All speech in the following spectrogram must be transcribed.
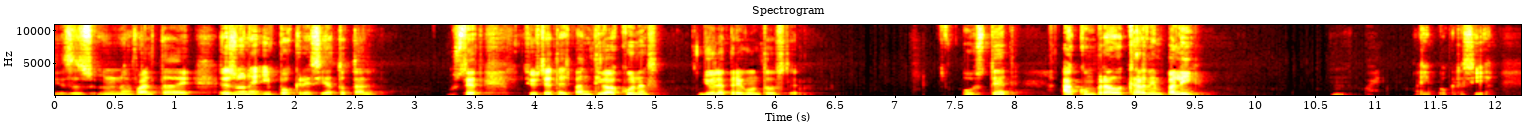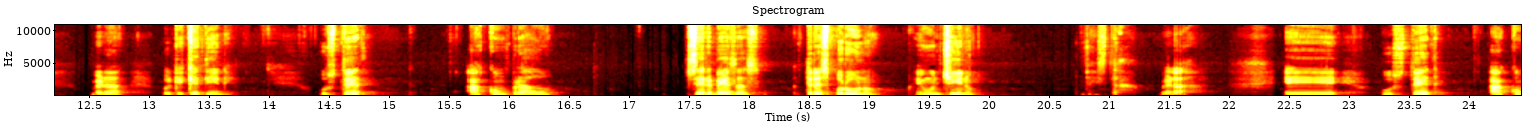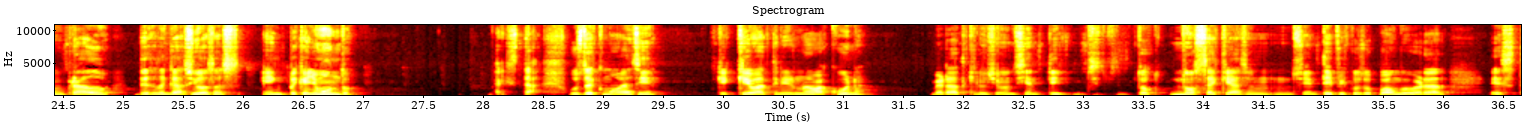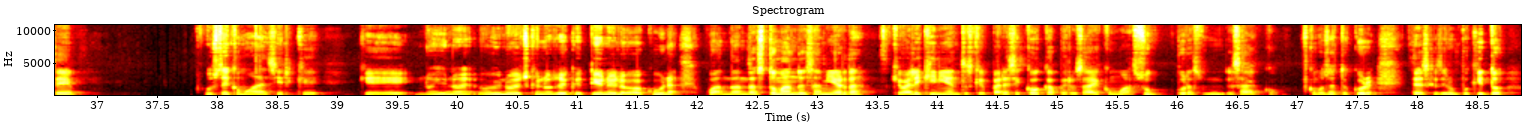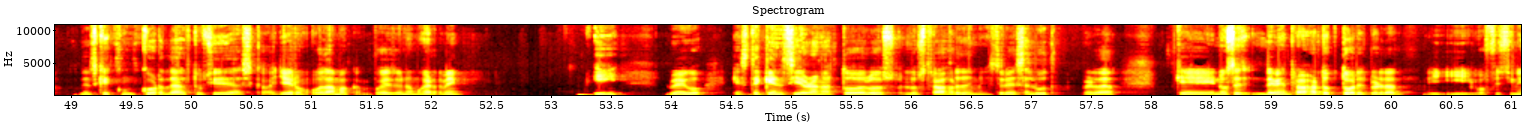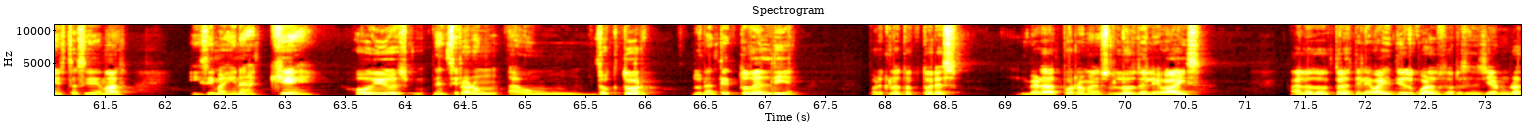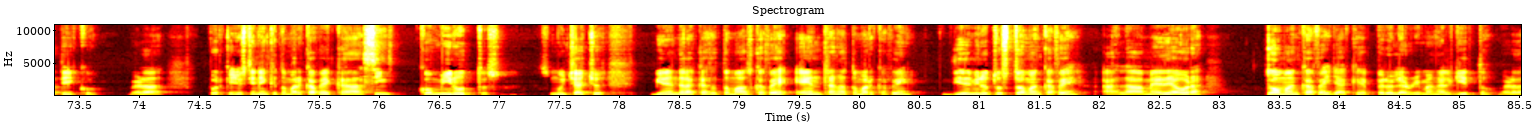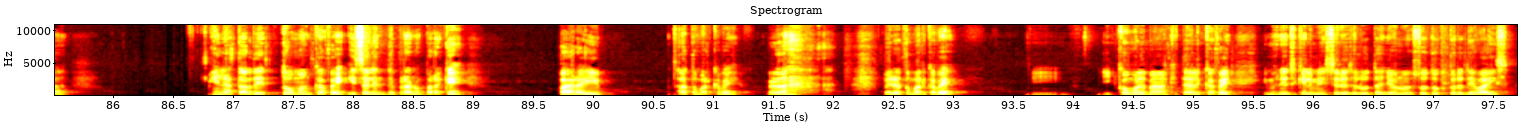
Eso es una falta de... Es una hipocresía total. Usted, si usted es antivacunas, yo le pregunto a usted. ¿Usted ha comprado carne en palí? Bueno, hay hipocresía, ¿verdad? Porque ¿qué tiene? Usted ha comprado cervezas 3 por 1 en un chino. Ahí está, ¿verdad? Eh, usted ha comprado de esas gaseosas en Pequeño Mundo. Ahí está. ¿Usted cómo va a decir que qué va a tener una vacuna? ¿Verdad? Que lo hicieron científicos, no sé qué hace un científico, supongo, ¿verdad? Este, ¿usted cómo va a decir que, que no, no, no, es que no sé qué tiene la vacuna? Cuando andas tomando esa mierda que vale 500, que parece coca, pero sabe como azúcar, ¿cómo se te ocurre? Tienes que ser un poquito, tienes que concordar tus ideas, caballero o dama, puede ser una mujer también. Y luego este, que encierran a todos los, los trabajadores del Ministerio de Salud, ¿verdad? Que no sé, deben trabajar doctores, ¿verdad? Y, oficinistas y demás. Y se imagina qué jodido es encerrar a un doctor durante todo el día. Porque los doctores, ¿verdad? Por lo menos los de Levi's, a los doctores de Levi's, Dios guarda, ustedes encierran un ratico, ¿verdad? Porque ellos tienen que tomar café cada cinco minutos. Muchachos vienen de la casa tomados café, entran a tomar café, diez minutos toman café, a la media hora toman café, ya que, pero le arriman guito, ¿verdad? En la tarde toman café y salen temprano, ¿para qué? Para ir a tomar café, ¿verdad? Para ir a tomar café. ¿Y, ¿Y cómo les van a quitar el café? Imagínense que el Ministerio de Salud haya uno de estos doctores de Vice,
